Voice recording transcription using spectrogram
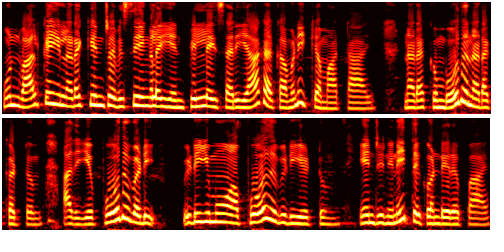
உன் வாழ்க்கையில் நடக்கின்ற விஷயங்களை என் பிள்ளை சரியாக கவனிக்க மாட்டாய். நடக்கும்போது நடக்கட்டும். அது எப்போது வடி விடியுமோ அப்போது விடியட்டும் என்று நினைத்து கொண்டிருப்பாய்.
